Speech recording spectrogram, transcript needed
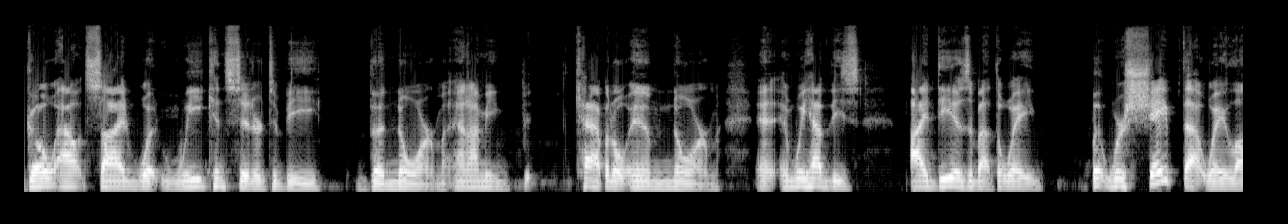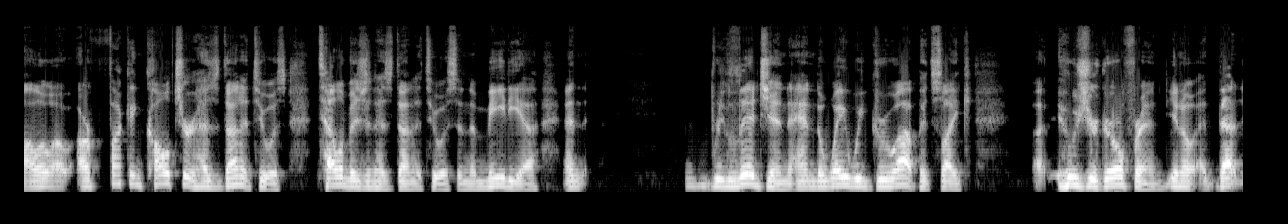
go outside what we consider to be the norm. And I mean, capital M norm. And, and we have these ideas about the way but we're shaped that way lalo. Our fucking culture has done it to us. Television has done it to us and the media and religion and the way we grew up. It's like uh, who's your girlfriend? You know that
